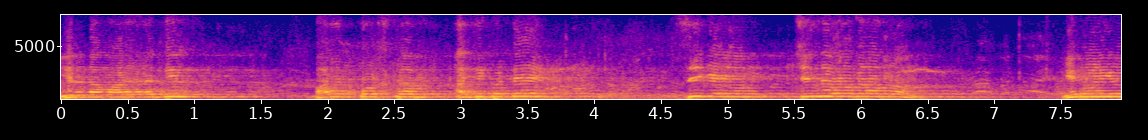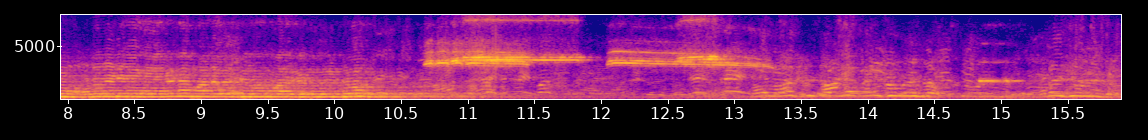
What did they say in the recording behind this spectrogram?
இரண்டாம் ஆடுகளத்தில் Bharat sports club Athipattu CKM Chinna Gopurapuram இருவரையும் உடனடியாக இரண்டாம் ஆடுகளத்தில் வருமாறு கேட்டுக்கொள்கின்றோம் sir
